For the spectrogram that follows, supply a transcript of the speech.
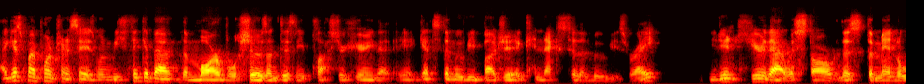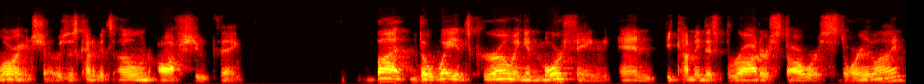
I guess my point I'm trying to say is when we think about the Marvel shows on Disney Plus, you're hearing that it gets the movie budget, it connects to the movies, right? You didn't hear that with Star this the Mandalorian show. It was just kind of its own offshoot thing. But the way it's growing and morphing and becoming this broader Star Wars storyline,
